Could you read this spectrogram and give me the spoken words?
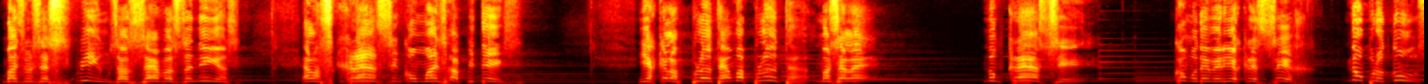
mas os espinhos, as ervas daninhas, elas crescem com mais rapidez. E aquela planta é uma planta, mas ela é, não cresce como deveria crescer, não produz,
